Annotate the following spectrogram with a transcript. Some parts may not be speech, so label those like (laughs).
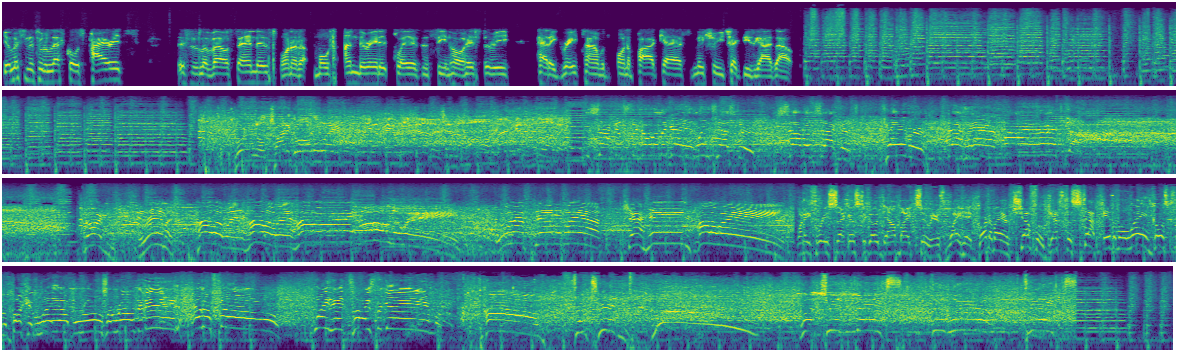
You're listening to the Left Coast Pirates. This is Levell Sanders, one of the most underrated players in Seton Hall history. Had a great time with, on the podcast. Make sure you check these guys out. Seconds to go down by two. Here's Whitehead, guarded by Ochefu, gets the step into the lane, goes to the bucket, layup, rolls around and in, and a foul! Whitehead ties the game! Pound from Trenton! Woo! What Trenton makes, the world takes!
